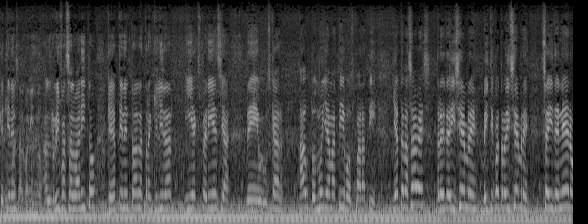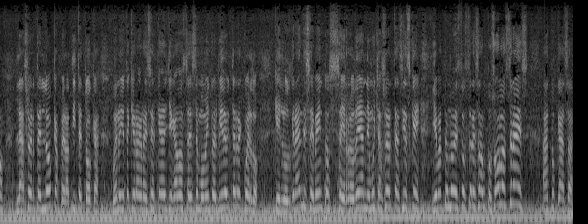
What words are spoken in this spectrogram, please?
que Rifas tienen Alvarito. al Rifas Alvarito, que ya tienen toda la tranquilidad y experiencia de buscar autos muy llamativos para ti. Ya te la sabes, 3 de diciembre, 24 de diciembre, 6 de enero, la suerte es loca, pero a ti te toca. Bueno, yo te quiero agradecer que hayas llegado hasta este momento del video y te recuerdo que los grandes eventos se rodean de mucha suerte, así es que llévate uno de estos tres autos, o los tres, a tu casa.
